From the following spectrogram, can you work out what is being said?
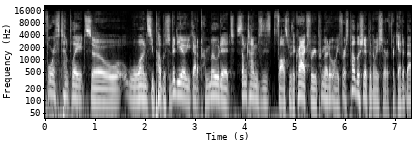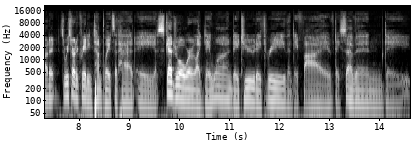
fourth template. So once you publish a video, you got to promote it. Sometimes this falls through the cracks where we promote it when we first publish it, but then we sort of forget about it. So we started creating templates that had a schedule where like day one, day two, day three, then day five, day seven, day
